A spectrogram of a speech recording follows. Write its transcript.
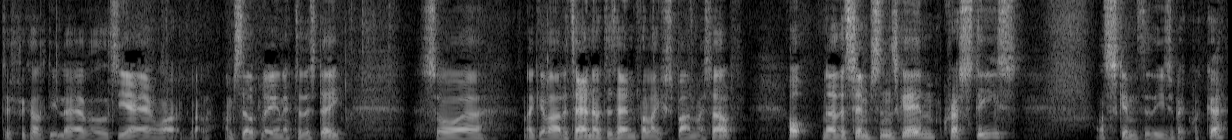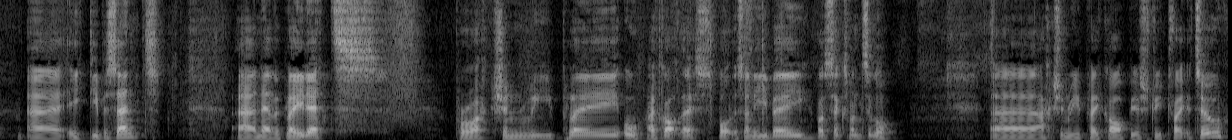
difficulty levels, yeah, well, well, I'm still playing it to this day. So, uh, I give that a 10 out of 10 for lifespan myself. Oh, another Simpsons game, Krusty's. I'll skim through these a bit quicker. Uh, 80%. Uh, never played it. Pro Action Replay. Oh, I've got this. Bought this on eBay about six months ago. Uh, action Replay copy of Street Fighter 2.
